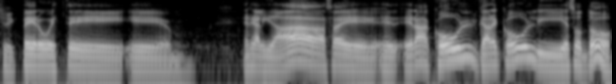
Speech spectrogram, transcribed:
Sí. Pero este, eh, en realidad, o sea, eh, era Cole, Garrett Cole y esos dos.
